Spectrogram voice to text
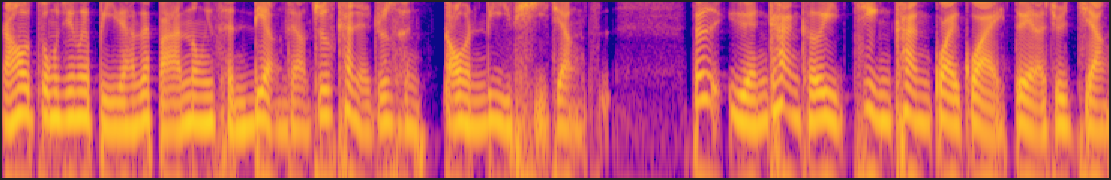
然后中间那个鼻梁再把它弄一层亮，这样就是看起来就是很高很立体这样子。但是远看可以，近看怪怪。对了，就是这样，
